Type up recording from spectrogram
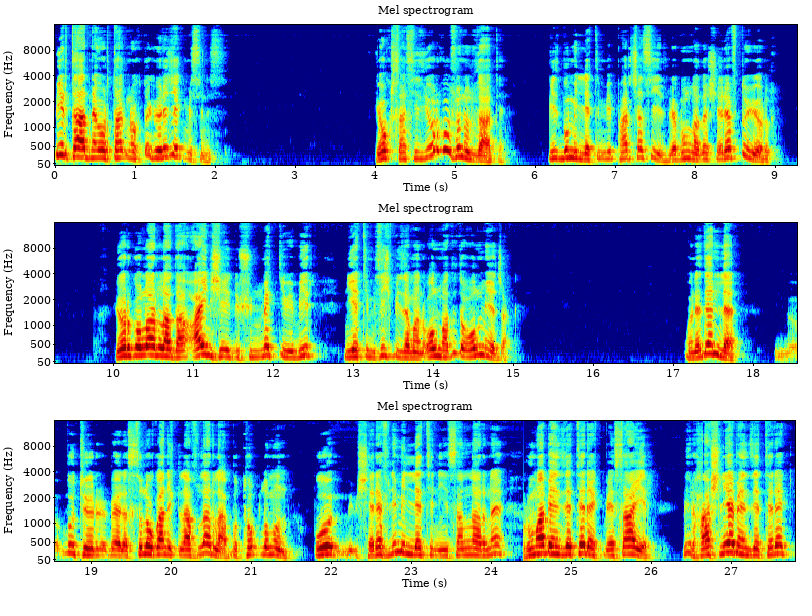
Bir tane ortak nokta görecek misiniz? Yoksa siz yorgosunuz zaten. Biz bu milletin bir parçasıyız ve bununla da şeref duyuyoruz. Yorgolarla da aynı şeyi düşünmek gibi bir niyetimiz hiçbir zaman olmadı da olmayacak. O nedenle bu tür böyle sloganik laflarla bu toplumun, bu şerefli milletin insanlarını Rum'a benzeterek vesaire bir haşlıya benzeterek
